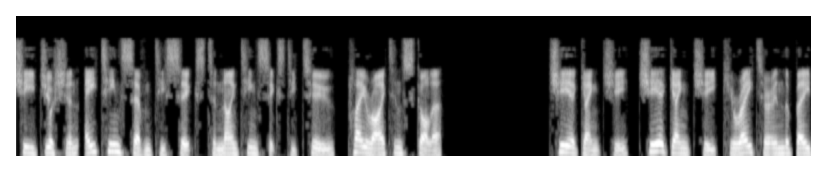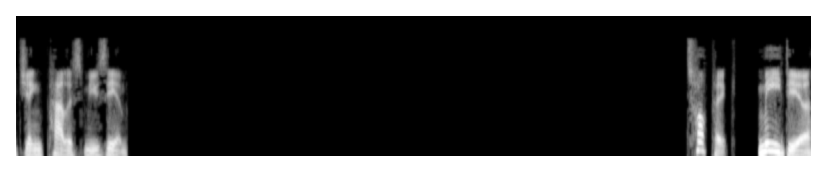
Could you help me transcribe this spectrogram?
Qi Jushan (1876–1962), playwright and scholar. Chia Gengqi, Chia Gengqi, curator in the Beijing Palace Museum. Topic: Media.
